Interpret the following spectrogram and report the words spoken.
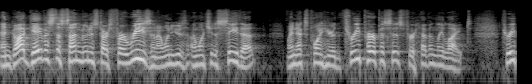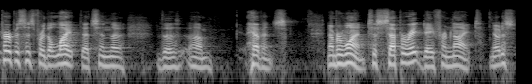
And God gave us the sun, moon, and stars for a reason. I want you to, I want you to see that. My next point here the three purposes for heavenly light. Three purposes for the light that's in the, the um, heavens. Number one, to separate day from night. Notice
